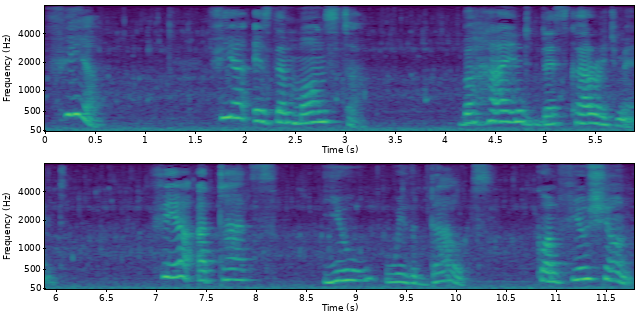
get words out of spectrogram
fear. Fear is the monster behind discouragement. Fear attacks you with doubts, confusion,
